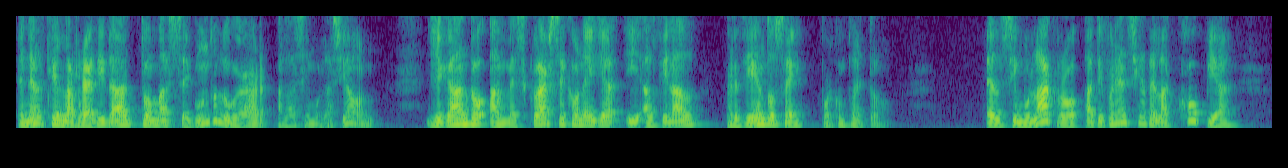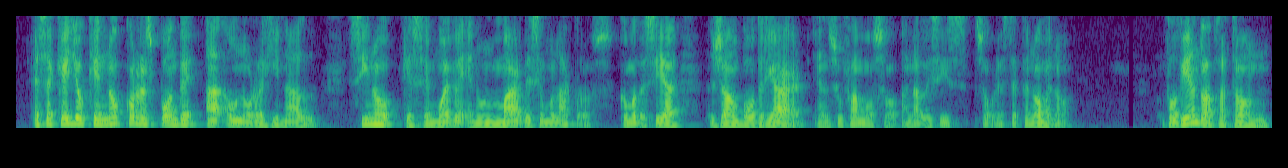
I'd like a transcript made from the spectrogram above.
en el que la realidad toma segundo lugar a la simulación, llegando a mezclarse con ella y al final perdiéndose por completo. El simulacro, a diferencia de la copia, es aquello que no corresponde a un original, sino que se mueve en un mar de simulacros, como decía Jean Baudrillard en su famoso análisis sobre este fenómeno. Volviendo a Platón,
